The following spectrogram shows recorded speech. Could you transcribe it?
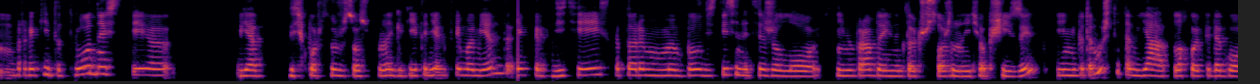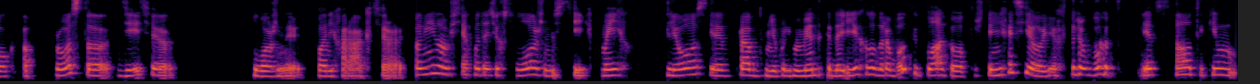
про какие-то трудности. Я до сих пор с ужасом вспоминаю какие-то некоторые моменты. Некоторых детей, с которыми было действительно тяжело. С ними, правда, иногда очень сложно найти общий язык. И не потому, что там я плохой педагог, а просто дети сложные в плане характера. Помимо всех вот этих сложностей, моих слез, я, правда, у меня были моменты, когда я ехала на работу и плакала, потому что я не хотела ехать на работу. И это стало таким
